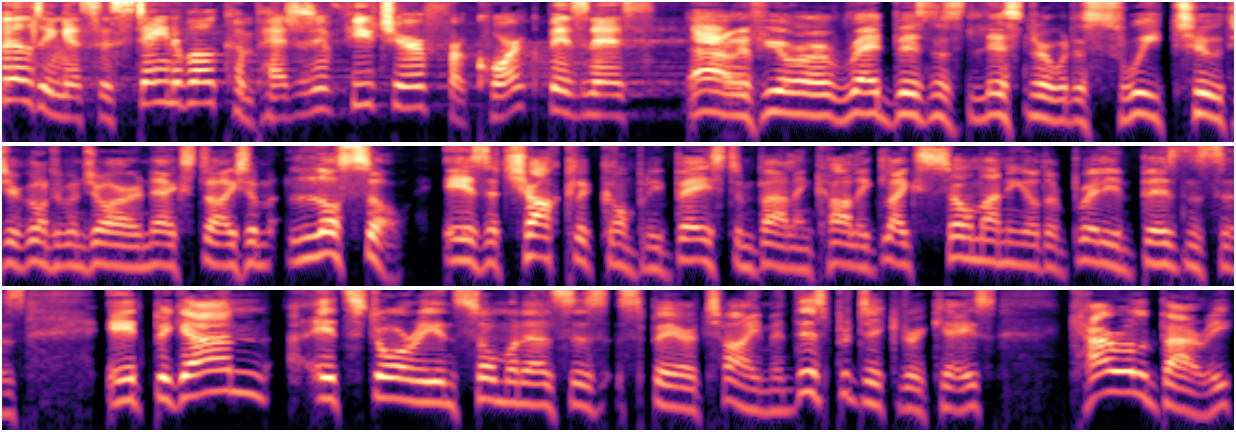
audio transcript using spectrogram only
building a sustainable, competitive future for Cork business. Now, if you're a Red Business listener with a sweet tooth, you're going to enjoy our next item. Lusso is a chocolate company based in Ballincollig, like so many other brilliant businesses. It began its story in someone else's spare time. In this particular case, Carol Barry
